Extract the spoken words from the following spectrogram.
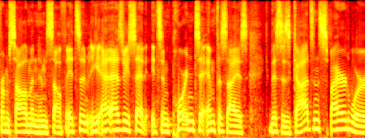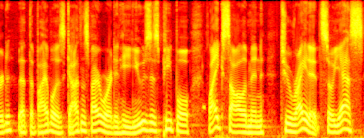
from Solomon himself. It's as we said, it's important to emphasize this is God's inspired word, that the Bible is God's inspired word, and he uses people like Solomon to write it. So yes,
